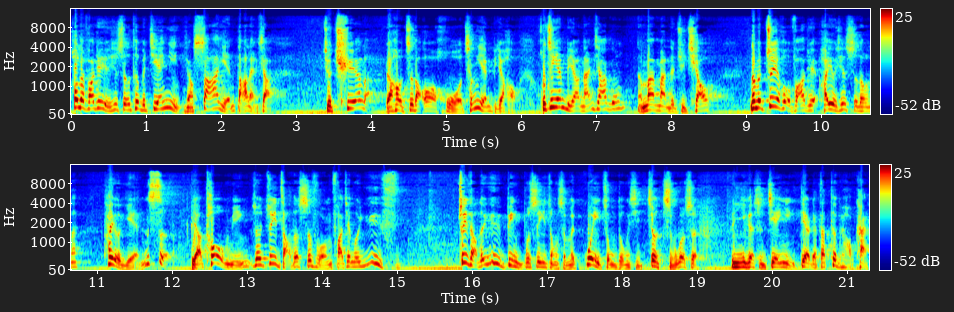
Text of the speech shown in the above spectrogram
后来发觉有些石头特别坚硬，像砂岩打两下就缺了。然后知道哦，火成岩比较好，火成岩比较难加工。那慢慢的去敲，那么最后发觉还有些石头呢，它有颜色，比较透明。所以最早的石斧我们发现过玉斧。最早的玉并不是一种什么贵重东西，就只不过是一个是坚硬，第二个它特别好看。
